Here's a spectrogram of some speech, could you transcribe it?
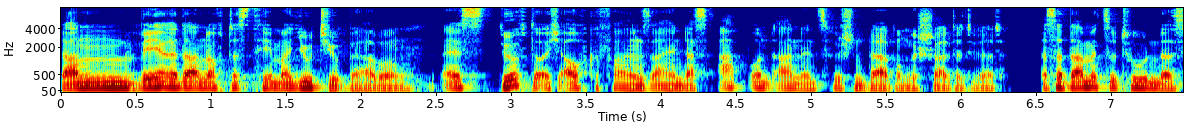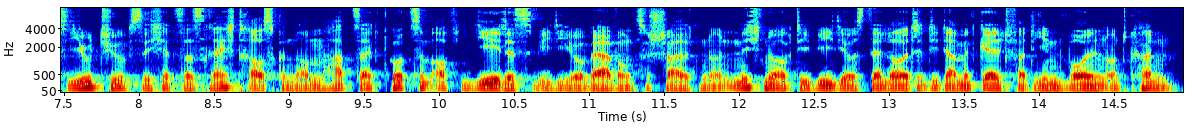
Dann wäre da noch das Thema YouTube-Werbung. Es dürfte euch aufgefallen sein, dass ab und an inzwischen Werbung geschaltet wird. Das hat damit zu tun, dass YouTube sich jetzt das Recht rausgenommen hat, seit kurzem auf jedes Video Werbung zu schalten und nicht nur auf die Videos der Leute, die damit Geld verdienen wollen und können.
